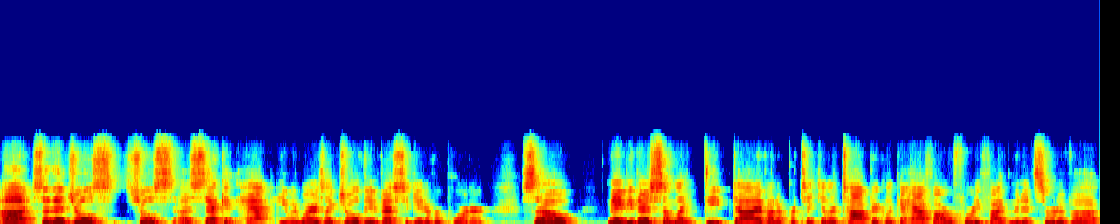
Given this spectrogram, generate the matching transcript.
uh, so then Joel's Joel's uh, second hat he would wear is like Joel the investigative reporter. So maybe there's some like deep dive on a particular topic, like a half hour, 45 minutes sort of uh,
